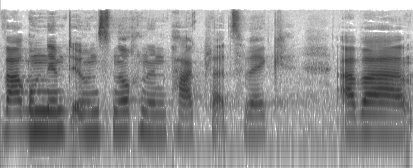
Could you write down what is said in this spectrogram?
warum nimmt ihr uns noch einen Parkplatz weg? aber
